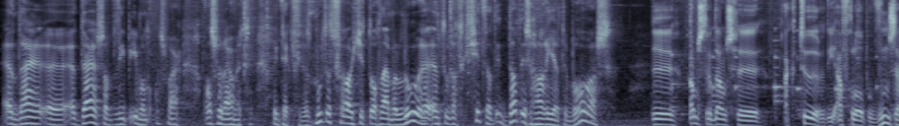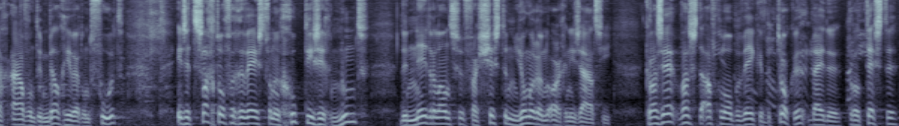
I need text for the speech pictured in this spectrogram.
en daar, uh, daar zat, liep iemand ons maar, als we daar met... Ik denk, wat moet dat vrouwtje toch naar me loeren? En toen dacht ik, shit, dat, dat is Harriette Boas. De Amsterdamse acteur die afgelopen woensdagavond in België werd ontvoerd... is het slachtoffer geweest van een groep die zich noemt... de Nederlandse Fascisten Jongerenorganisatie... Croiset was de afgelopen weken betrokken bij de protesten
